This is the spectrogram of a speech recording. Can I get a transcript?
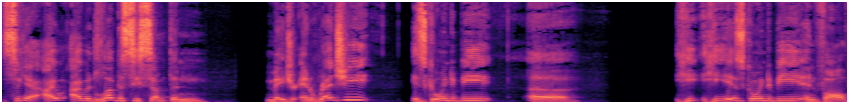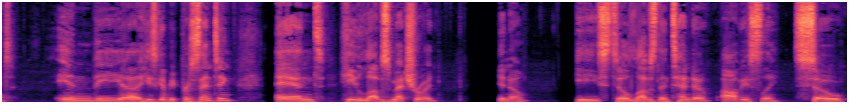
so yeah, I I would love to see something major. And Reggie is going to be uh he he is going to be involved in the uh he's going to be presenting and he loves Metroid, you know. He still loves Nintendo, obviously. So,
